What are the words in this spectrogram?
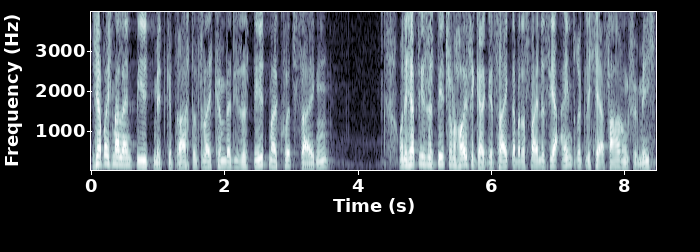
Ich habe euch mal ein Bild mitgebracht und vielleicht können wir dieses Bild mal kurz zeigen. Und ich habe dieses Bild schon häufiger gezeigt, aber das war eine sehr eindrückliche Erfahrung für mich.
